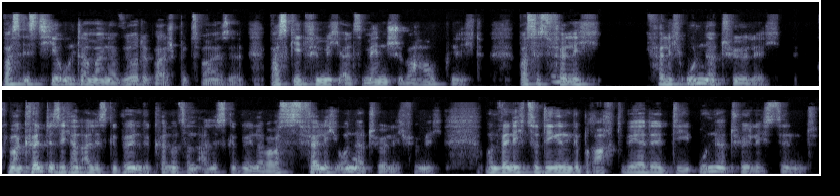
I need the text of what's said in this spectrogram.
was ist hier unter meiner Würde beispielsweise? Was geht für mich als Mensch überhaupt nicht? Was ist mhm. völlig, völlig unnatürlich? Man könnte sich an alles gewöhnen, wir können uns an alles gewöhnen, aber was ist völlig unnatürlich für mich? Und wenn ich zu Dingen gebracht werde, die unnatürlich sind,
